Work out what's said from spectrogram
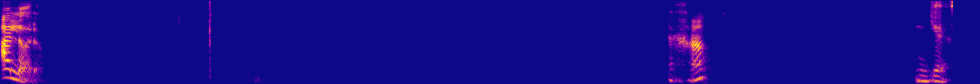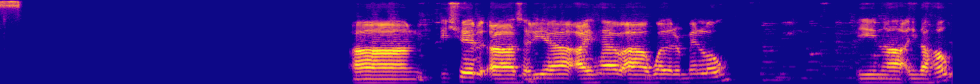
a lot of. Ajá. Yes. Um, uh, sería, I have a watermelon in, uh, in the house.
